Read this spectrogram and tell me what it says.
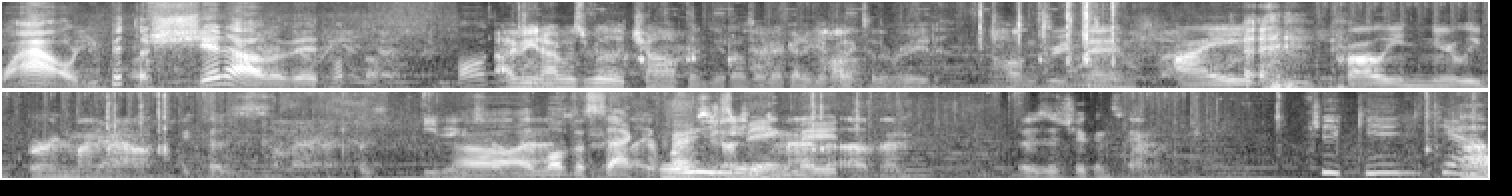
Wow, you bit the shit out of it. What the fuck? I mean, I was really chomping, dude. I was like, I gotta get back to the raid. Hungry man. I probably nearly burned my mouth because I was eating so Oh, I love the and, like, sacrifices stuff being came out of made. the oven. It was a chicken sandwich. Chicken Ah,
